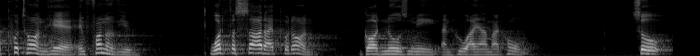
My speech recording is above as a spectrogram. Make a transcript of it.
put on here in front of you, what facade I put on. God knows me and who I am at home. So,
